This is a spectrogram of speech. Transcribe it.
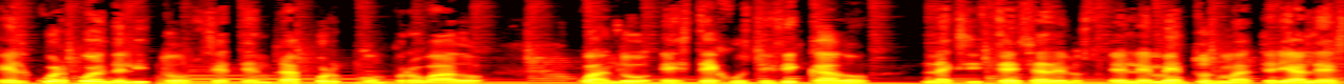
el cuerpo del delito se tendrá por comprobado cuando esté justificado la existencia de los elementos materiales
